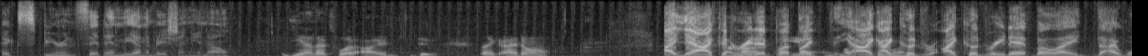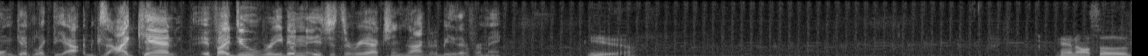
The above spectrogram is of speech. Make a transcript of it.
experience it in the animation. You know. Yeah, that's what I do. Like I don't. I yeah, I could I'm read it, but like yeah, I, I could I could read it, but like I won't get like the because I can't. If I do reading, it's just the reaction's not gonna be there for me. Yeah. And also,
